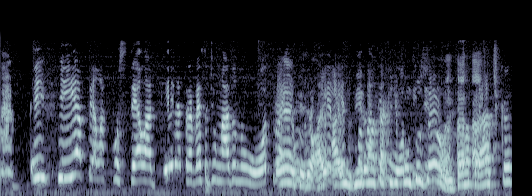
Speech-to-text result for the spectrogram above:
Enfia pela costela dele, atravessa de um lado no outro. É, aí entendeu? o Aí, aí esqueleto vira um ataque de contusão. entendeu? Então, na prática,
